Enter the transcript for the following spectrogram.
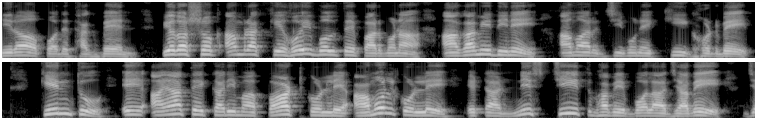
নিরাপদে থাকবেন। প্রিয় দর্শক, আমরা কেহই বলতে পারব না আগামী দিনে আমার জীবনে কি ঘটবে। কিন্তু এই আয়াতে কারিমা পাঠ করলে, আমল করলে এটা নিশ্চিতভাবে বলা যাবে যে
